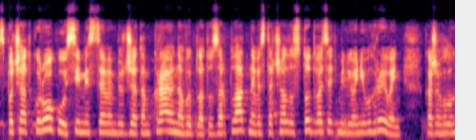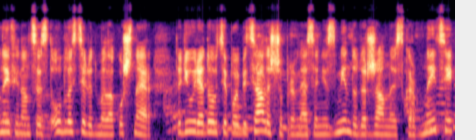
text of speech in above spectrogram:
З початку року усім місцевим бюджетам краю на виплату зарплат не вистачало 120 мільйонів гривень, каже головний фінансист області Людмила Кушнер. Тоді урядовці пообіцяли, що при внесенні змін до державної скарбниці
